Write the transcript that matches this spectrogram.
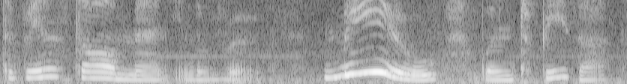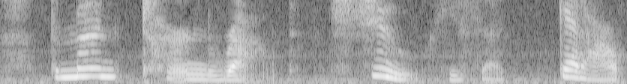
Tabitha saw a man in the room. Mew! went Tabitha. The man turned around. Shoo! he said. Get out.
